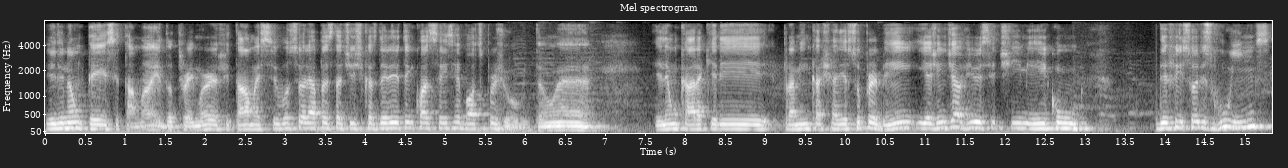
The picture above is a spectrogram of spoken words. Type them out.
ele não tem esse tamanho do Trey Murphy e tal, mas se você olhar para as estatísticas dele, ele tem quase seis rebotes por jogo. Então, é ele é um cara que ele, para mim, encaixaria super bem. E a gente já viu esse time aí com defensores ruins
